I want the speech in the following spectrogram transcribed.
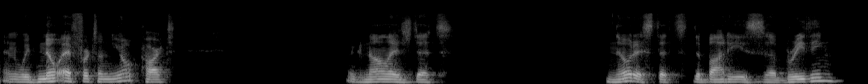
And with no effort on your part, acknowledge that Notice that the body is uh, breathing.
